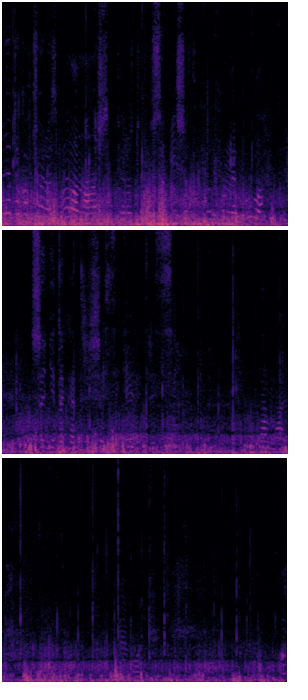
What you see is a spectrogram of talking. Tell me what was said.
Ну я тільки вчора збила на ніч температуру, все більше не було. Сьогодні таке 36,9, 37. Нормально. Вот. Ой.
